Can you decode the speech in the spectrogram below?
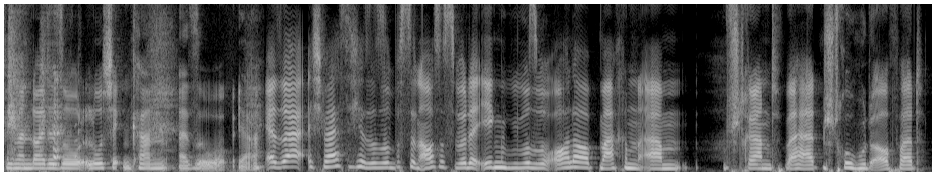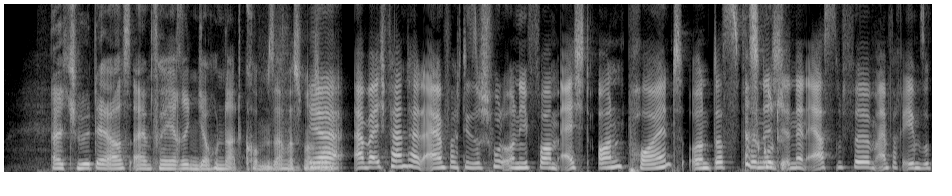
wie man Leute so losschicken kann. Also, ja. Er sah, ich weiß nicht, er sah so ein bisschen aus, als würde er irgendwie so Urlaub machen am Strand, weil er halt einen Strohhut auf hat. Als würde er aus einem vorherigen Jahrhundert kommen, sagen wir es mal Ja, aber ich fand halt einfach diese Schuluniform echt on point und das finde ich in den ersten Filmen einfach eben so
